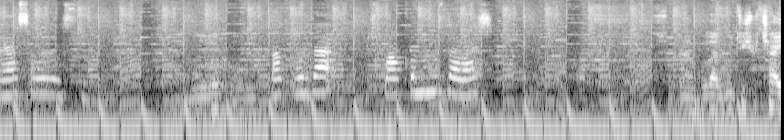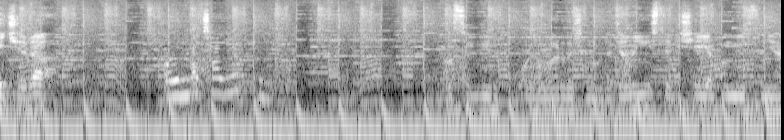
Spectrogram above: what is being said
Beyaz halı olsun. Olur olur. Bak burada balkonumuz da var. Bu da müthiş bir çay içirir ha. Oyunda çay yok ki. Nasıl bir oya vardı kardeşim orada. Canın istediği şey yapamıyorsun ya.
